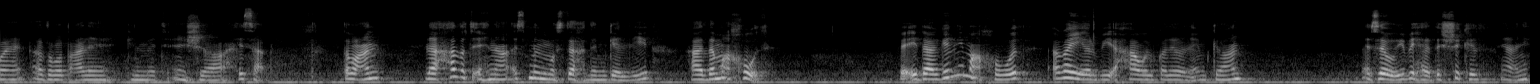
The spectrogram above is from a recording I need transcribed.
وأضغط عليه كلمة إنشاء حساب. طبعا لاحظت هنا اسم المستخدم قال لي هذا مأخوذ. فإذا قال لي مأخوذ أغير بيه أحاول قدر الإمكان أسوي بهذا الشكل. يعني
